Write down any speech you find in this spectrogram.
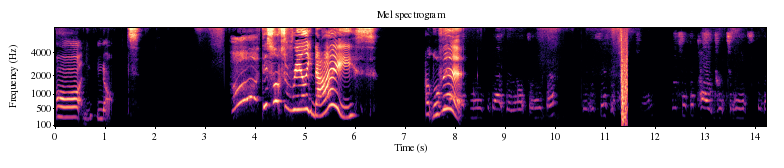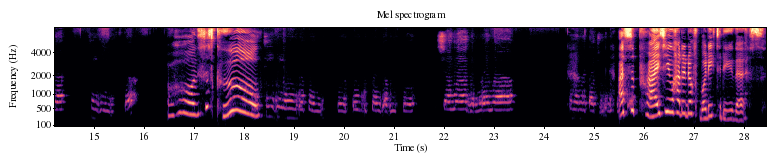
or not. this looks really nice. I love it. Oh, this is cool. Shower, the mirror, and then the bedroom. I'm surprised you had enough money to do this.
